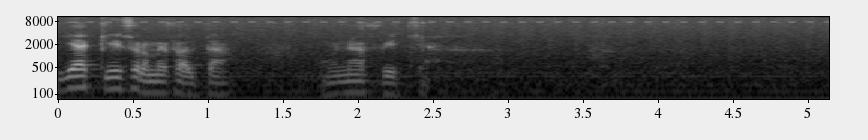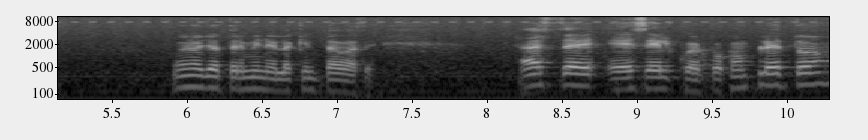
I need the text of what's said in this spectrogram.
Y aquí solo me falta una ficha. Bueno, ya terminé la quinta base. Este es el cuerpo completo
